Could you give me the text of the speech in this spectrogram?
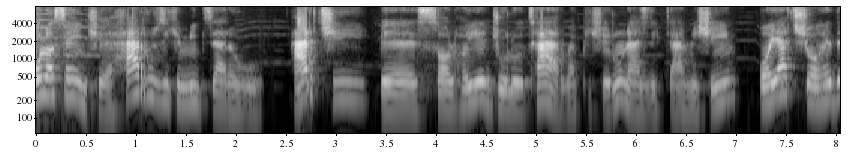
خلاصه اینکه هر روزی که میگذره و هرچی به سالهای جلوتر و پیشرو نزدیکتر میشیم باید شاهد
